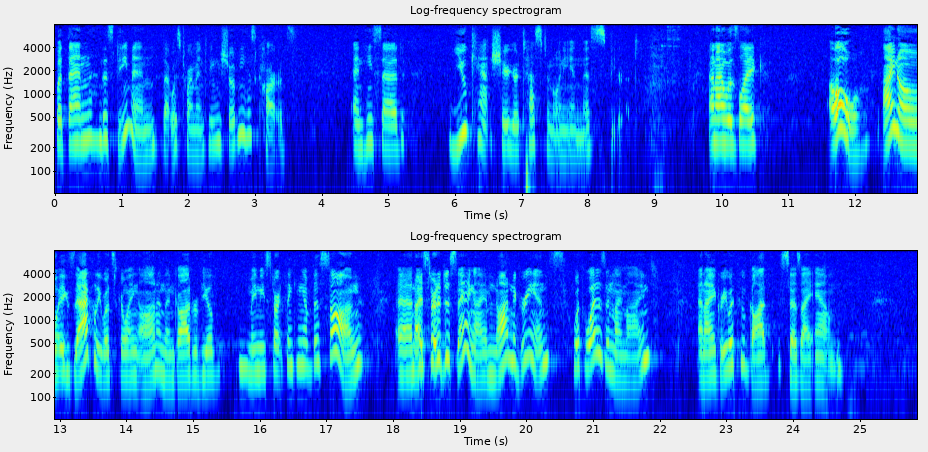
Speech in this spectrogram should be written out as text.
But then this demon that was tormenting me showed me his cards, and he said, You can't share your testimony in this spirit. And I was like, Oh, I know exactly what's going on. And then God revealed, made me start thinking of this song. And I started just saying, I am not in agreement with what is in my mind, and I agree with who God says I am.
